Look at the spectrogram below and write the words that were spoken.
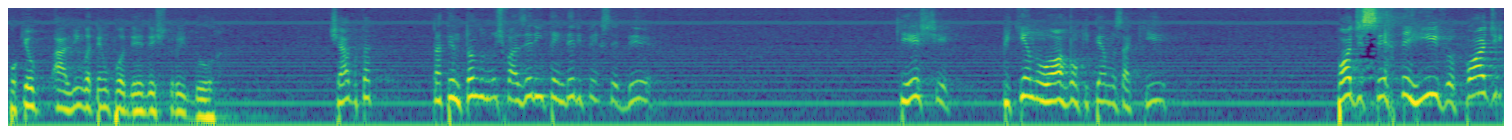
porque a língua tem um poder destruidor. Tiago está tá tentando nos fazer entender e perceber que este pequeno órgão que temos aqui pode ser terrível, pode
